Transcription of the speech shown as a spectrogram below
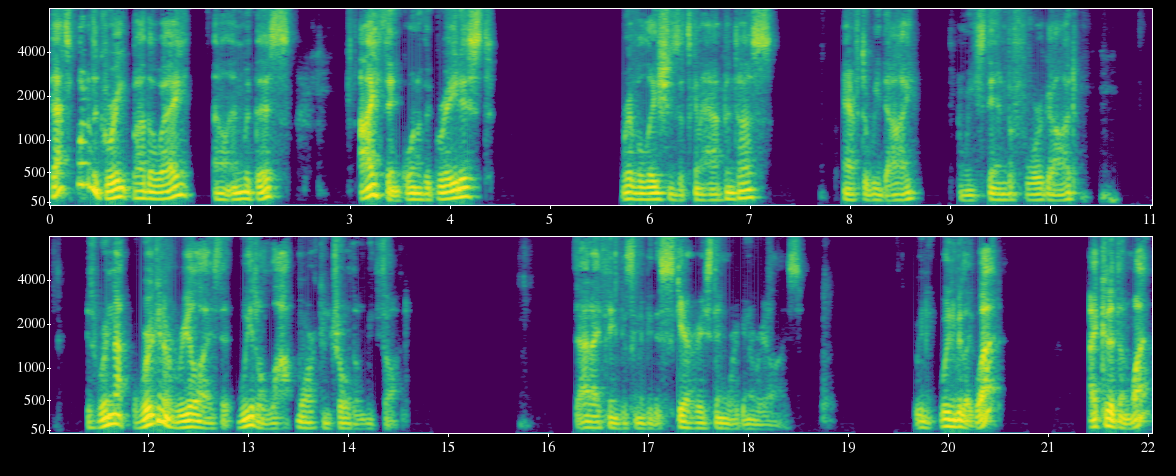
That's one of the great, by the way, I'll end with this. I think one of the greatest revelations that's going to happen to us after we die and we stand before God is we're not we're going to realize that we had a lot more control than we thought. That i think is going to be the scariest thing we're going to realize. We're going to be like what? I could have done what?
